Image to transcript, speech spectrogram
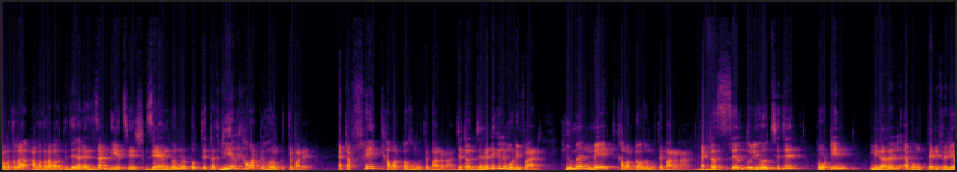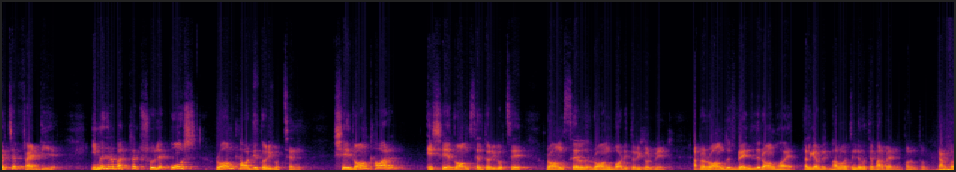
আল্লাহ তালা আল্লাহ আমাদেরকে যে এনজাইম দিয়েছে, যে এনজাইমগুলো প্রত্যেকটা রিয়েল খাবারকে হজম করতে পারে, একটা ফেক খাবারকে হজম করতে পারে না, যেটা জেনেটিক্যালি মডিফাইড হিউম্যান মেড খাবারকে হজম করতে পারে না। একটা সেল তৈরি হচ্ছে যে প্রোটিন মিনারেল এবং পেরিফেরি হচ্ছে ফ্যাট দিয়ে। ইমাজিন একটা শরীরে কোষ, রং খাবার দিয়ে তৈরি করছেন। সেই রং খাবার এসে রং সেল তৈরি করছে, রং সেল রং বডি তৈরি করবে। আপনার রং ব্রেন যদি রং হয়, তাহলে কি আপনি ভালোভাবে চিন্তা করতে পারবেন? বলেন তো তারপর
